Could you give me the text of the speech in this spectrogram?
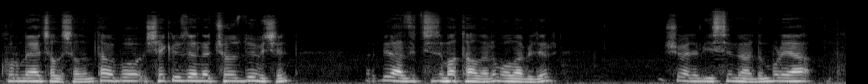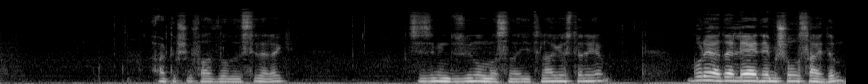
kurmaya çalışalım. Tabi bu şekil üzerinde çözdüğüm için birazcık çizim hatalarım olabilir. Şöyle bir isim verdim. Buraya artık şu fazlalığı silerek çizimin düzgün olmasına itina göstereyim. Buraya da L demiş olsaydım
